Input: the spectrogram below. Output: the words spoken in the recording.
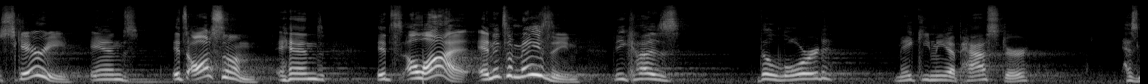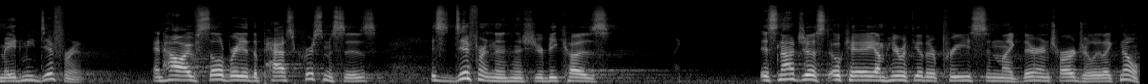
scary. And it's awesome. And it's a lot. And it's amazing because the Lord making me a pastor has made me different and how I've celebrated the past Christmases is different than this year because like, it's not just, okay, I'm here with the other priests and like they're in charge really. Like, no,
